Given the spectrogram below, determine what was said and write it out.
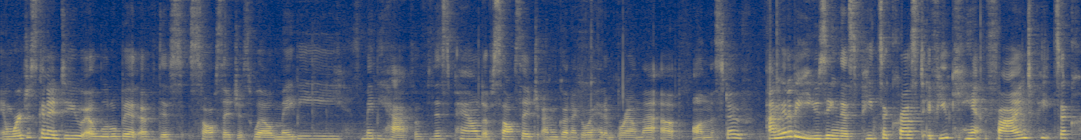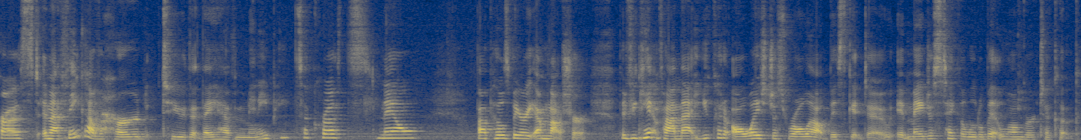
And we're just gonna do a little bit of this sausage as well. Maybe, maybe half of this pound of sausage. I'm gonna go ahead and brown that up on the stove. I'm gonna be using this pizza crust. If you can't find pizza crust, and I think I've heard too that they have mini pizza crusts now by Pillsbury, I'm not sure. But if you can't find that, you could always just roll out biscuit dough. It may just take a little bit longer to cook.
